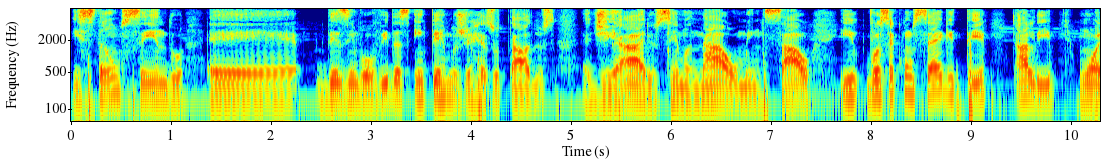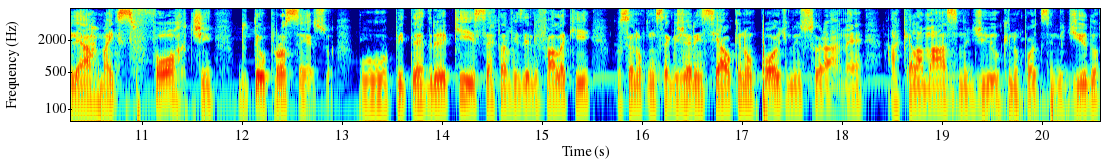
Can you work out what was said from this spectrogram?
estão sendo é, desenvolvidas em termos de resultados é, diário, semanal, mensal e você consegue ter ali um olhar mais forte do teu processo. O Peter Druck certa vez ele fala que você não consegue gerenciar o que não pode mensurar, né? Aquela máxima de o que não pode ser medido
